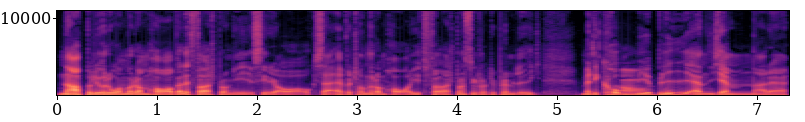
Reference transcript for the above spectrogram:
Napoli och Roma de har väl ett försprång i Serie A, och så Everton och de har ju ett försprång såklart i Premier League. Men det kommer Ja. ju bli en jämnare,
